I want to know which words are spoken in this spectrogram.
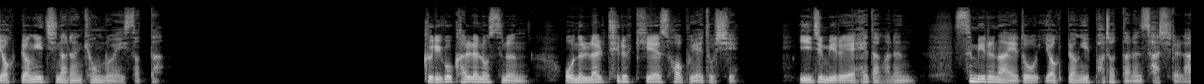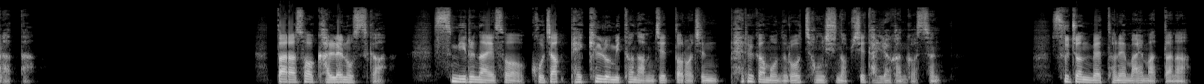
역병이 지나는 경로에 있었다. 그리고 갈레노스는 오늘날 튀르키의 서부의 도시 이즈미르에 해당하는 스미르나에도 역병이 퍼졌다는 사실을 알았다. 따라서 갈레노스가 스미르나에서 고작 100km 남짓 떨어진 페르가몬으로 정신없이 달려간 것은 수전 메턴의 말 맞다나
